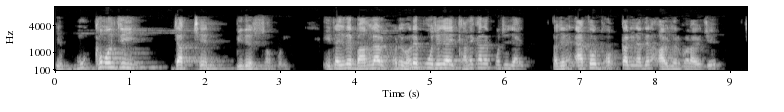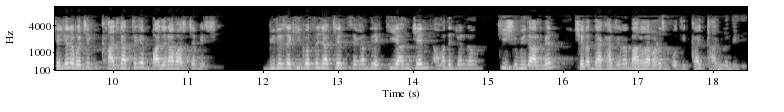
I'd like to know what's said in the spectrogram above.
যে মুখ্যমন্ত্রী যাচ্ছেন বিদেশ সফরে। এটা যাতে বাংলার ঘরে ঘরে পৌঁছে যায়, কানে কানে পৌঁছে যায়, তার জন্য এত ঢক্কানিনাদের আয়োজন করা হয়েছে। সেই জন্য বলছি, খাজনার থেকে বাজনা বাজছে বেশি। বিদেশে কি করতে যাচ্ছেন, সেখান থেকে কি আনছেন, আমাদের জন্য কি সুবিধা আনবেন, সেটা দেখার জন্য বাংলা মানুষ প্রতীক্ষায় থাকল দিদি।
